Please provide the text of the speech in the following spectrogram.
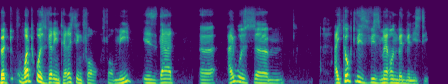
But what was very interesting for for me is that uh, I was um, I talked with with Meron Benvenisti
